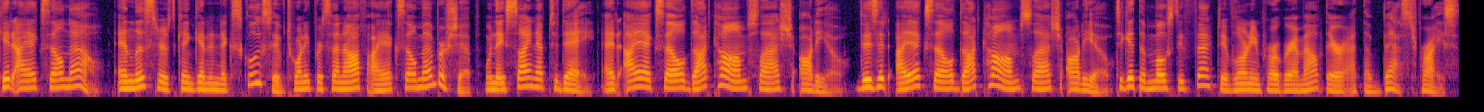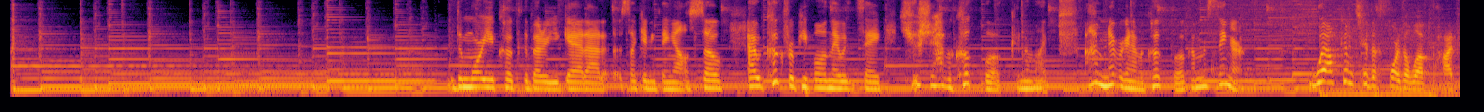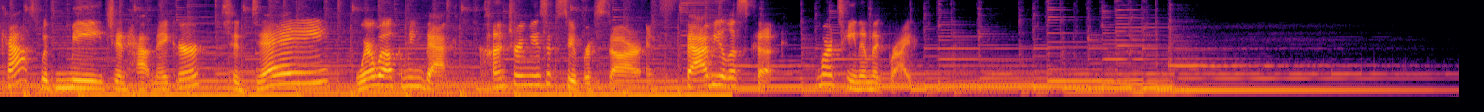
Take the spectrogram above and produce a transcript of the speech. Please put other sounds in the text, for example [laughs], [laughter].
Get IXL now. And listeners can get an exclusive 20% off IXL membership when they sign up today at IXL.com/audio. Visit IXL.com/audio to get the most effective learning program out there at the best price. the more you cook, the better you get at it. It's like anything else. So I would cook for people and they would say, You should have a cookbook. And I'm like, I'm never going to have a cookbook. I'm a singer. Welcome to the For the Love podcast with me, Jen Hatmaker. Today, we're welcoming back country music superstar and fabulous cook, Martina McBride.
